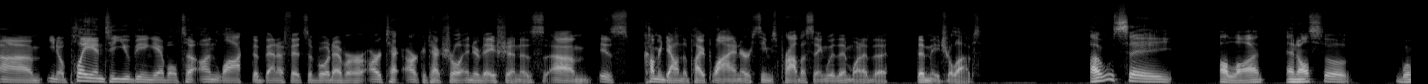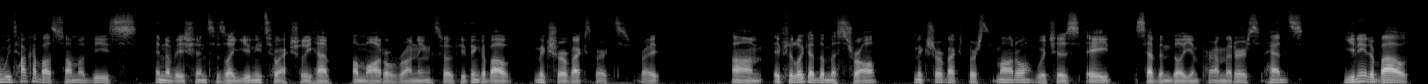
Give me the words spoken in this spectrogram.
um, you know play into you being able to unlock the benefits of whatever arte- architectural innovation is um, is coming down the pipeline or seems promising within one of the the major labs? I would say a lot and also when we talk about some of these innovations is like you need to actually have a model running. So if you think about mixture of experts right? Um, if you look at the mistral mixture of experts model which is eight seven billion parameters heads you need about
